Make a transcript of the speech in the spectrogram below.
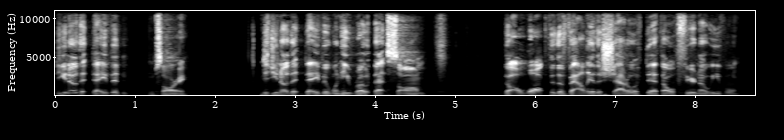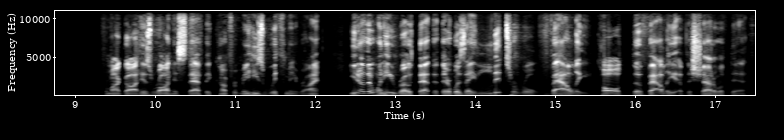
Do you know that David, I'm sorry, did you know that David, when he wrote that psalm, though I'll walk through the valley of the shadow of death, I will fear no evil. For my God, his rod and his staff, they comfort me. He's with me, right? You know that when he wrote that, that there was a literal valley called the valley of the shadow of death.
